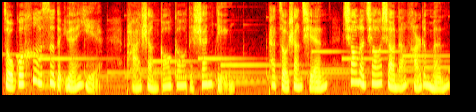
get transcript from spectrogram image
走过褐色的原野，爬上高高的山顶。她走上前，敲了敲小男孩的门：“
